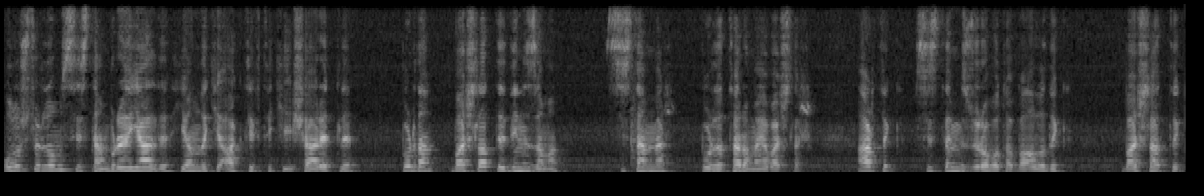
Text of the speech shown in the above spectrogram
Oluşturduğumuz sistem buraya geldi. Yanındaki aktifteki işaretli. Buradan başlat dediğiniz zaman sistemler burada taramaya başlar. Artık sistemimizi robota bağladık. Başlattık.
